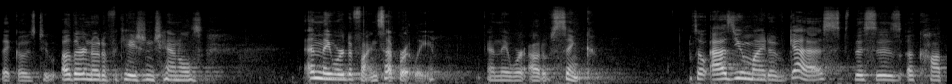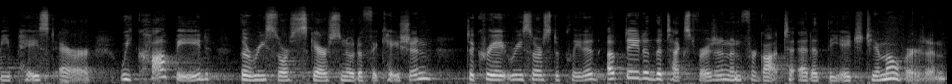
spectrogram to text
that goes to other notification channels. And they were defined separately, and they were out of sync. So as you might have guessed, this is a copy-paste error. We copied the resource scarce notification to create resource depleted, updated the text version, and forgot to edit the HTML version.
